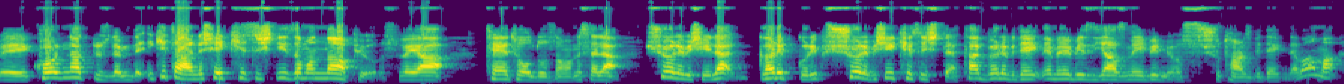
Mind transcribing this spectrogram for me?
e, koordinat düzleminde iki tane şey kesiştiği zaman ne yapıyoruz? Veya teğet olduğu zaman mesela şöyle bir şeyle garip garip şöyle bir şey kesişti. Tabi böyle bir denklemeyi biz yazmayı bilmiyoruz. Şu tarz bir denkleme ama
